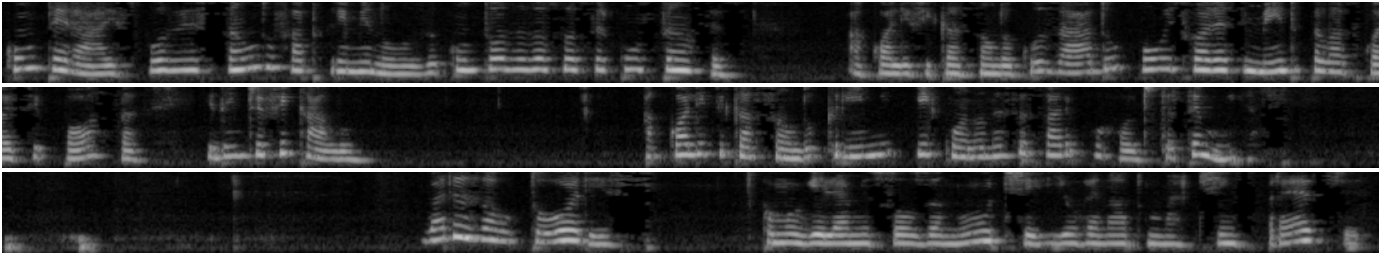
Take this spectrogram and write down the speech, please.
conterá a exposição do fato criminoso com todas as suas circunstâncias, a qualificação do acusado ou esclarecimento pelas quais se possa identificá-lo, a qualificação do crime e, quando necessário, o rol de testemunhas. Vários autores como Guilherme Souza Nucci e o Renato Martins Prestes,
